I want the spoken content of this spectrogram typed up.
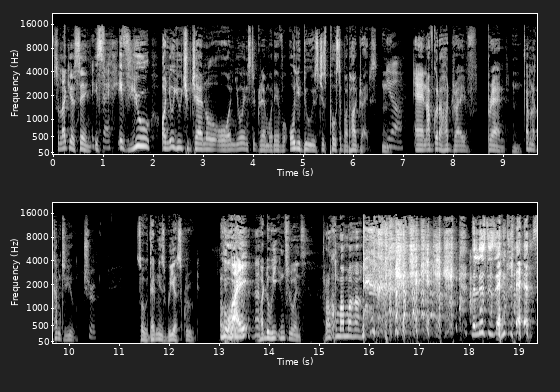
So like you're saying, Exactly. if if you on your YouTube channel or on your Instagram, whatever, all you do is just post about hard drives, mm. Yeah, and I've got a hard drive brand, mm. I'm gonna come to you. true. So that means we are screwed. Why? What do we influence? Rock mama. the list is endless.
